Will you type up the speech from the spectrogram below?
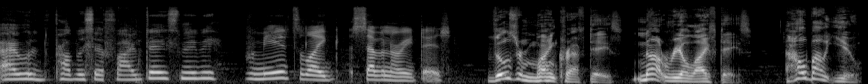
I would probably say five days, maybe. For me, it's like seven or eight days. Those are Minecraft days, not real life days. How about you?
